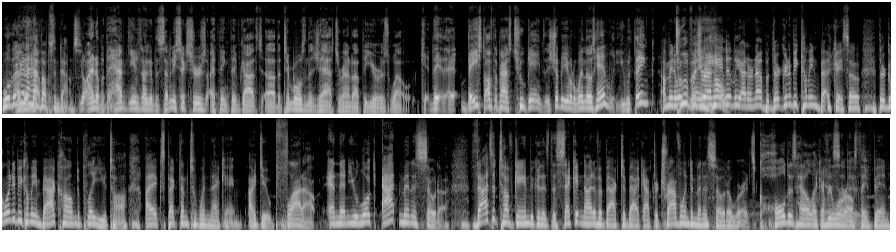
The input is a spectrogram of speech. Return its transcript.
Well, they're I going to have that- ups and downs. No, I know, but they have games now. Got the 76ers. I think they've got uh, the Timberwolves and the Jazz to round out the year as well. They, uh, based off the past two games, they should be able to win those handily. You would think. I mean, two it- of which are at home. I don't know, but they're going to be coming back. Okay, so they're going to be coming back home to play Utah. I expect them to win that game. I do, flat out. And then you look at Minnesota. That's a tough game because it's the second night of a back to back after traveling to Minnesota, where it's cold as hell, like everywhere it else is. they've been,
